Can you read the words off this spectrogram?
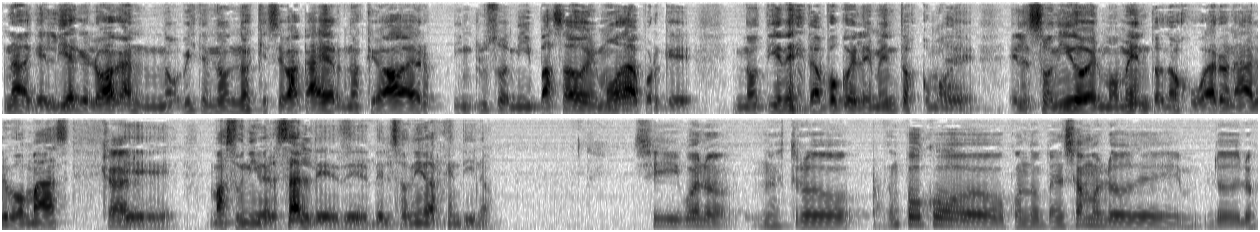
nada, que el día que lo hagan, no, viste, no, no es que se va a caer, no es que va a haber incluso ni pasado de moda, porque no tiene tampoco elementos como de el sonido del momento, ¿no? Jugaron a algo más, eh, más universal de, del sonido argentino. Sí, bueno, nuestro un poco cuando pensamos lo de, lo de los,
